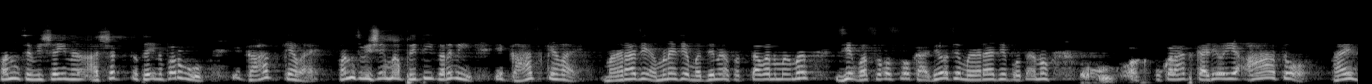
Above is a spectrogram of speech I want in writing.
પંચ વિષયના આશક્ત થઈને ફરવું, એ ઘાસ કહેવાય. પંચ વિષયમાં પ્રીતિ કરવી, એ ઘાસ કહેવાય. મહારાજે હમણાં જે મધ્યના સત્તાવનમાં જે વસવસો કાઢ્યો છે, મહારાજે પોતાનો ઉકળાટ કાઢ્યો, એ આ હતો. ભાઈ,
